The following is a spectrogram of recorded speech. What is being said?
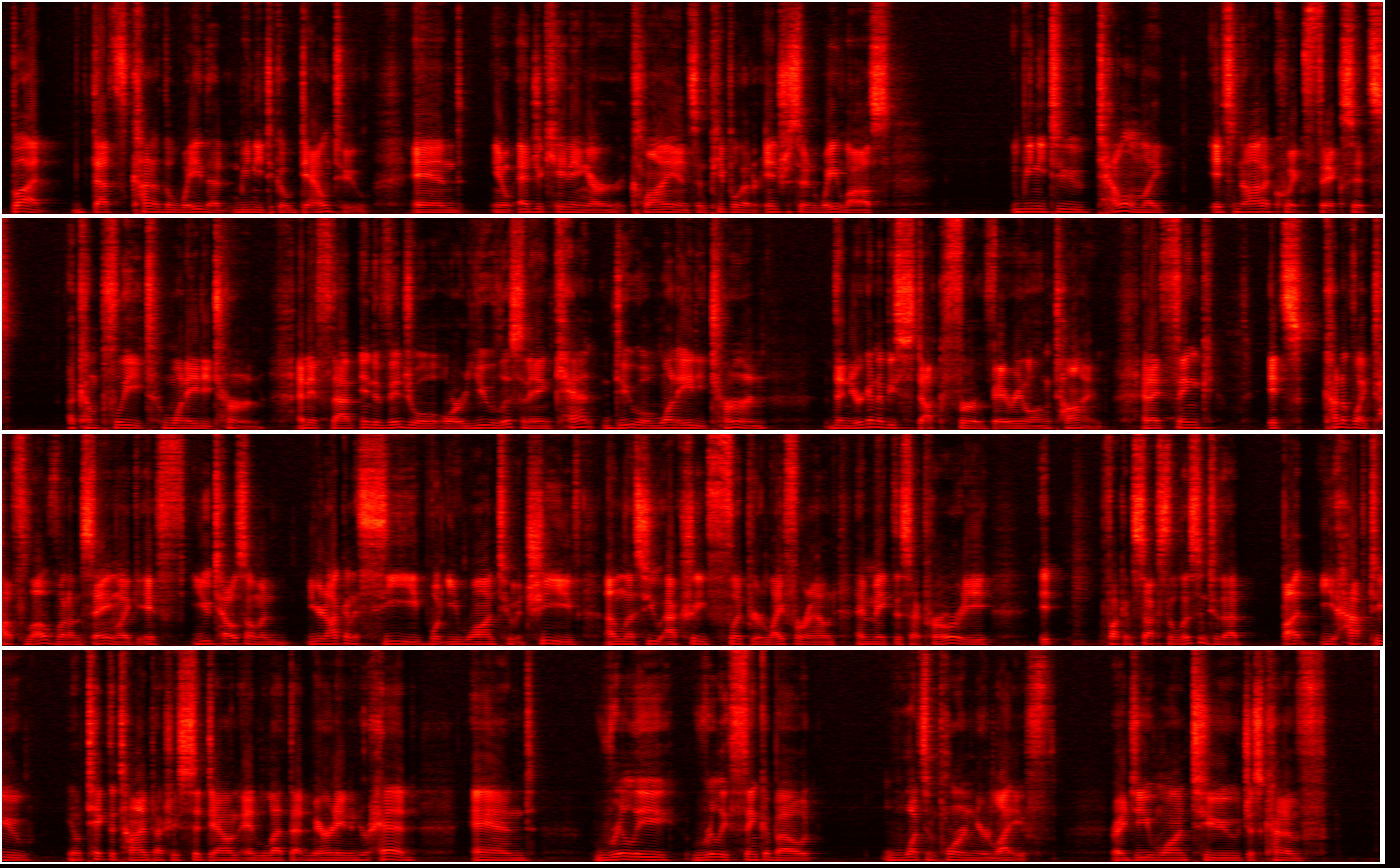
But that's kind of the way that we need to go down to. And you know educating our clients and people that are interested in weight loss we need to tell them like it's not a quick fix it's a complete 180 turn. And if that individual or you listening can't do a 180 turn, then you're going to be stuck for a very long time. And I think it's kind of like tough love what I'm saying. Like if you tell someone you're not going to see what you want to achieve unless you actually flip your life around and make this a priority, it fucking sucks to listen to that, but you have to you know take the time to actually sit down and let that marinate in your head and really really think about what's important in your life right do you want to just kind of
